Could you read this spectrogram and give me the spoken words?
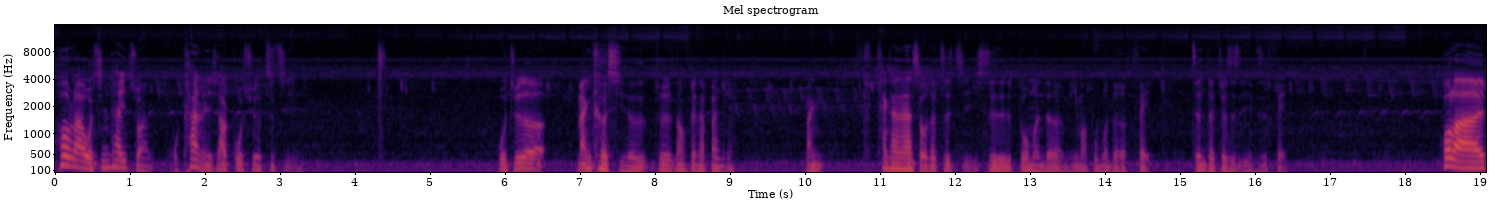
后来我心态一转，我看了一下过去的自己，我觉得。蛮可惜的，就是浪费那半年。蛮看看那时候的自己是多么的迷茫，多么的废，真的就是一直废。后来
